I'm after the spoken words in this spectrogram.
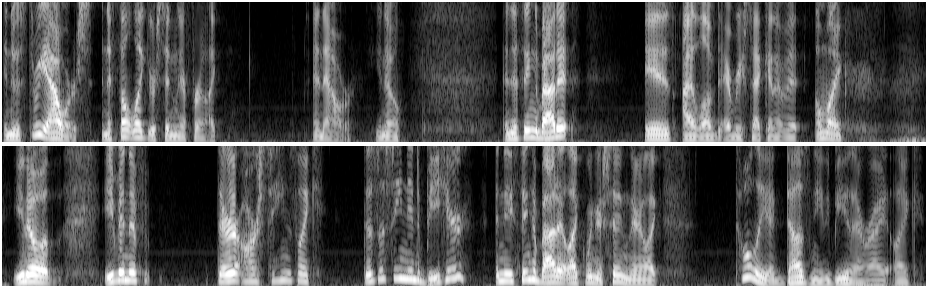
And it was three hours, and it felt like you're sitting there for like an hour, you know? And the thing about it, is I loved every second of it. I'm like, you know, even if there are scenes like, does this scene need to be here? And you think about it, like when you're sitting there, like, totally, it does need to be there, right? Like,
